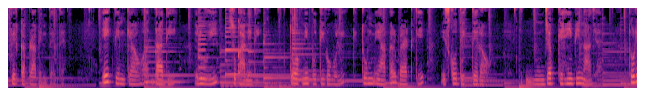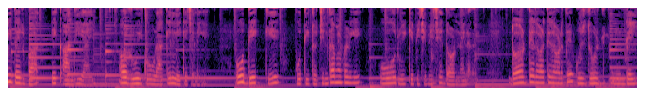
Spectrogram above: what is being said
फिर कपड़ा बिनते थे। एक दिन क्या हुआ, दादी रुई सुखाने दी। तो अपनी पोती को बोली कि तुम यहाँ पर बैठ के इसको देखते रहो, जब कहीं भी ना जाए। थोड़ी देर बाद एक आंधी आई और रुई को उड़ा के लेके चली गई। वो देख के पोती तो चिंता में पड़ गई वो रुई के पीछे पीछे दौड़ने लगी। दौड़ते दौड़ते दौड़ते कुछ दूर गई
